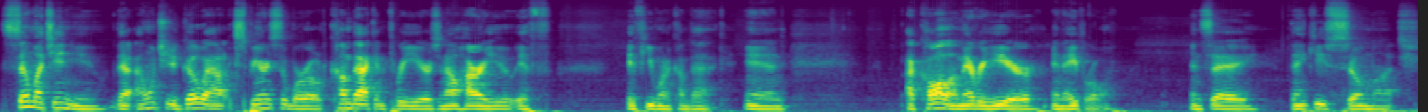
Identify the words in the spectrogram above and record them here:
so much in you that I want you to go out, experience the world, come back in three years, and I'll hire you if if you want to come back. And I call him every year in April and say, Thank you so much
